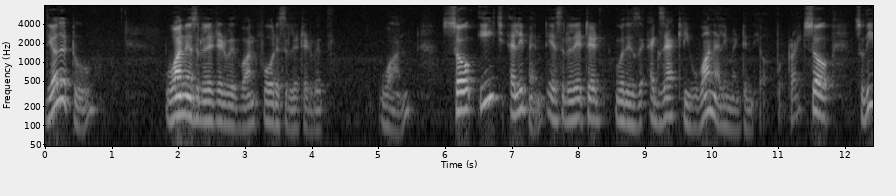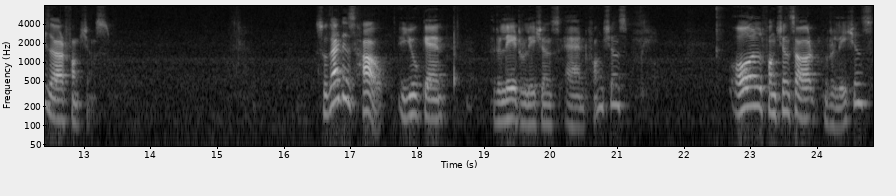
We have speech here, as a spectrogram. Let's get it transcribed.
The other two, 1 is related with 1, 4 is related with 1. So each element is related with exactly one element in the output, right? So, so these are functions. So that is how you can relate relations and functions. All functions are relations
